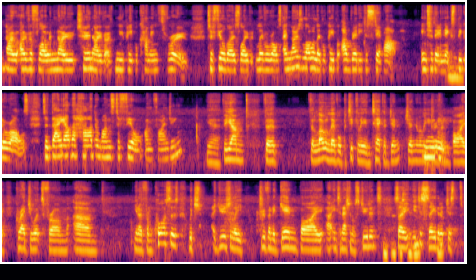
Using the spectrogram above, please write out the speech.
no overflow and no turnover of new people coming through to fill those low level roles. And those lower level people are ready to step up into their next bigger roles. So they are the harder ones to fill i'm finding. Yeah the um the the lower level particularly in tech are gen- generally mm. driven by graduates from um you know from courses which are usually driven again by uh, international students. So you just see that it just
